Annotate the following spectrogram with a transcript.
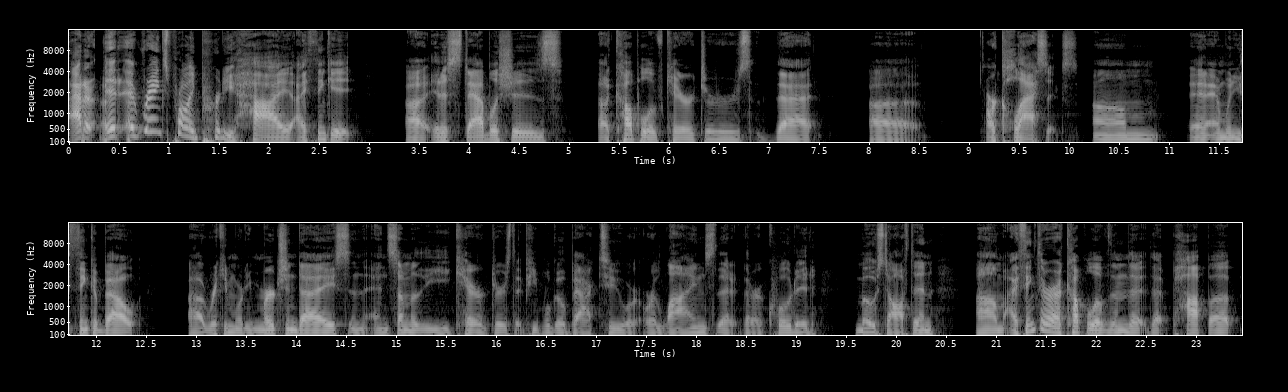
I don't. It, it ranks probably pretty high. I think it uh, it establishes a couple of characters that uh, are classics. Um, and, and when you think about uh, Rick and Morty merchandise and, and some of the characters that people go back to or, or lines that, that are quoted most often, um, I think there are a couple of them that, that pop up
